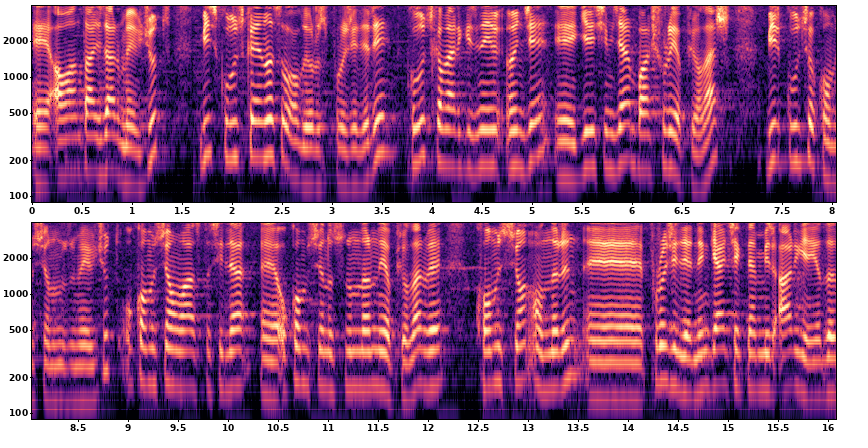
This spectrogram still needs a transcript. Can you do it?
e, avantajlar mevcut. Biz Kuluçka'ya nasıl alıyoruz projeleri? Kuluçka merkezine önce e, girişimciler başvuru yapıyorlar. Bir Kuluçka komisyonumuz mevcut. O komisyon vasıtasıyla e, o komisyonun sunumlarını yapıyorlar ve komisyon onların e, projelerinin gerçekten bir ARGE ya da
